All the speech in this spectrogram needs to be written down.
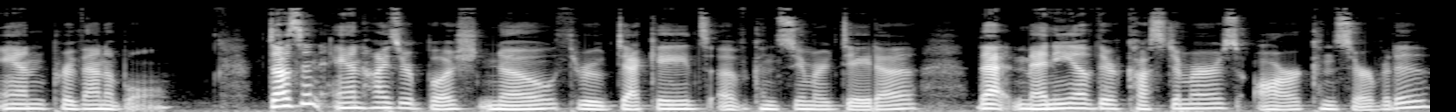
and preventable. Doesn't Anheuser-Busch know through decades of consumer data that many of their customers are conservative?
